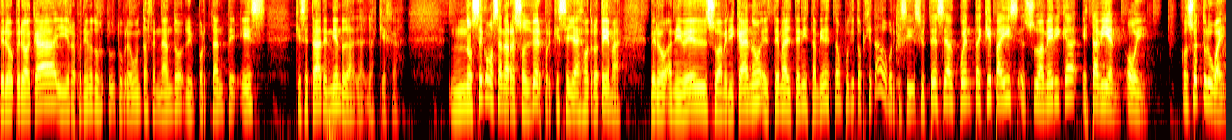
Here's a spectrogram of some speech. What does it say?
Pero, pero acá, y respondiendo tu, tu- tu pregunta, Fernando, lo importante es que se están atendiendo la- la- las quejas. No sé cómo se van a resolver, porque ese ya es otro tema, pero a nivel sudamericano el tema del tenis también está un poquito objetado, porque si, si ustedes se dan cuenta, ¿qué país en Sudamérica está bien hoy? Con suerte Uruguay,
